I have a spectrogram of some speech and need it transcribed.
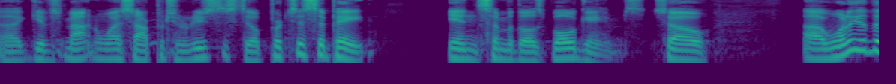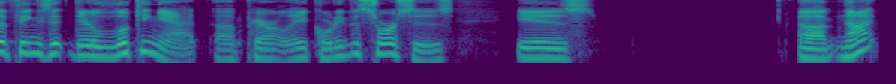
uh, gives Mountain West opportunities to still participate in some of those bowl games. So, uh, one of the other things that they're looking at, apparently, according to sources, is uh, not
